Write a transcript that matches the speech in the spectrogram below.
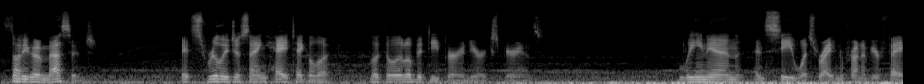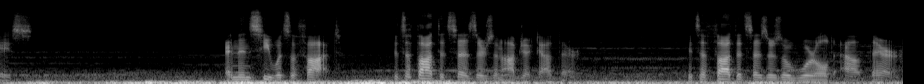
It's not even a message. It's really just saying, hey, take a look. Look a little bit deeper into your experience. Lean in and see what's right in front of your face. And then see what's a thought. It's a thought that says there's an object out there. It's a thought that says there's a world out there.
